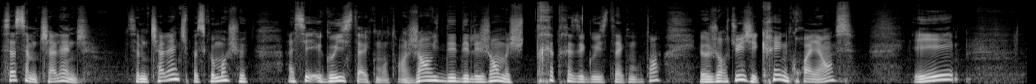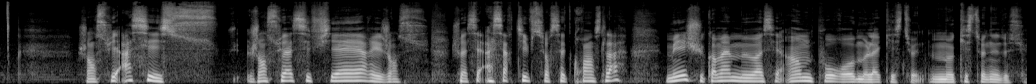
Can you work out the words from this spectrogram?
ça, ça me challenge. Ça me challenge parce que moi, je suis assez égoïste avec mon temps. J'ai envie d'aider les gens, mais je suis très, très égoïste avec mon temps. Et aujourd'hui, j'ai créé une croyance et j'en suis assez j'en suis assez fier et j'en suis, je suis assez assertif sur cette croyance-là, mais je suis quand même assez humble pour euh, me la questionner, me questionner dessus.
